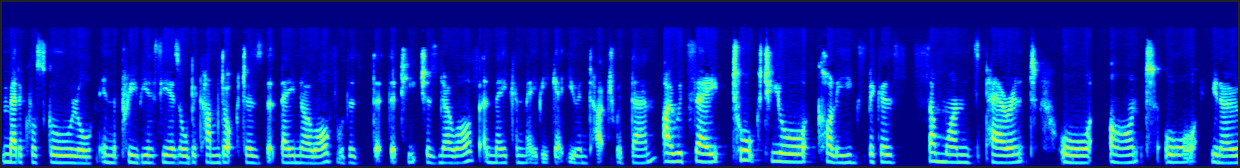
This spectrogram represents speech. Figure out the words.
medical school or in the previous years or become doctors that they know of or the, that the teachers know of and they can maybe get you in touch with them. I would say talk to your colleagues because someone's parent or aunt or you know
